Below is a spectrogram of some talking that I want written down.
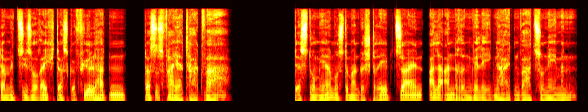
damit sie so recht das Gefühl hatten, dass es Feiertag war. Desto mehr musste man bestrebt sein, alle anderen Gelegenheiten wahrzunehmen.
